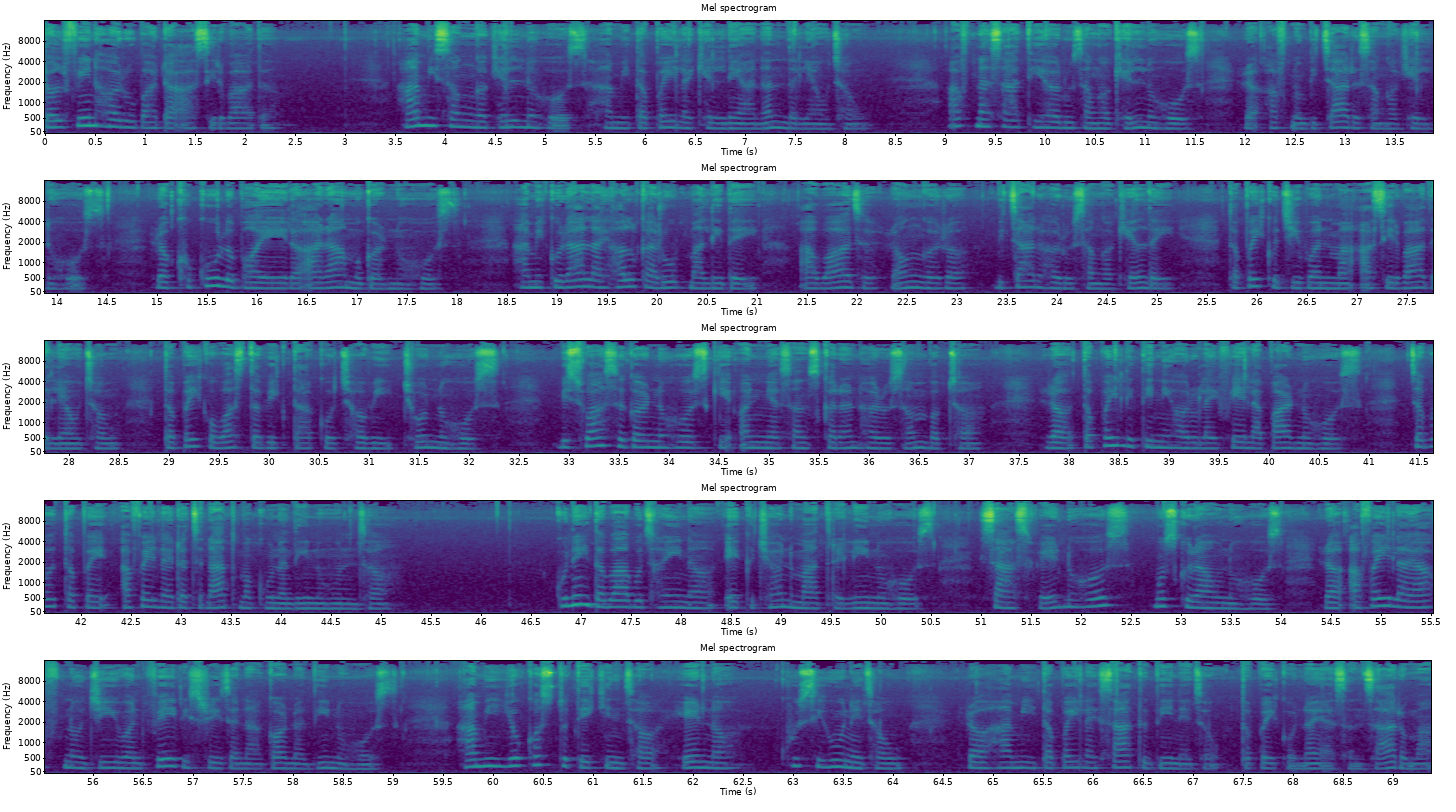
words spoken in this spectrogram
डल्फिनहरूबाट आशीर्वाद। हामीसँग खेल्नुहोस् हामी तपाईँलाई खेल्ने आनन्द ल्याउँछौँ। आफ्ना साथीहरूसँग खेल्नुहोस् र आफ्नो विचारसँग खेल्नुहोस् र खुकुलो भएर आराम गर्नुहोस्। हामी कुरालाई हल्का रूपमा लिँदै आवाज रङ्ग र विचारहरूसँग खेल्दै तपाईँको जीवनमा आशीर्वाद ल्याउँछौँ तपाईँको वास्तविकताको छवि छोड्नुहोस्। विश्वास गर्नुहोस् कि अन्य संस्करणहरू सम्भव छ र तपाईँले तिनीहरूलाई फेला पार्नुहोस् जब तपाईँ आफैलाई रचनात्मक हुन दिनुहुन्छ। कुनै दबाब छैन एक क्षण मात्र लिनुहोस् सास फेर्नुहोस् मुस्कुराउनुहोस् र आफैलाई आफ्नो जीवन फेरि सृजना गर्न दिनुहोस्। हामी यो कस्तो देखिन्छ हेर्न खुसी हुनेछौँ र हामी तपाईँलाई साथ दिनेछौँ तपाईँको नयाँ संसारमा।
